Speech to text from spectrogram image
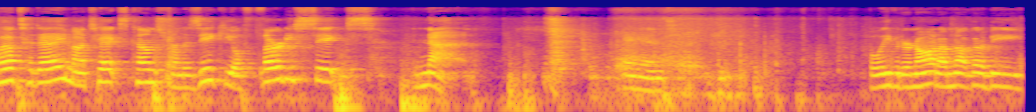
Well, today my text comes from Ezekiel 36 9. And believe it or not, I'm not going to be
